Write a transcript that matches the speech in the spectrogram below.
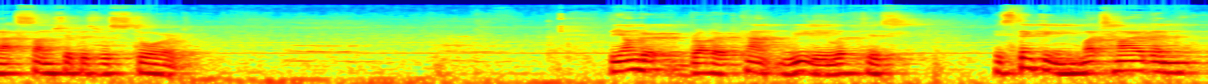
and that sonship is restored. The younger brother can't really lift his, his thinking much higher than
